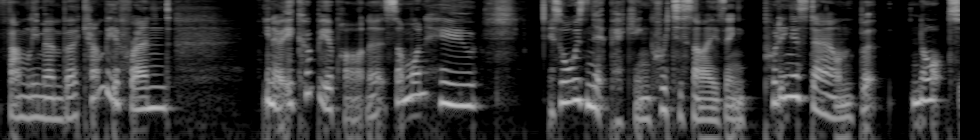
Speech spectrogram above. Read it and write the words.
family member, can be a friend. You know, it could be a partner, someone who is always nitpicking, criticizing, putting us down, but not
